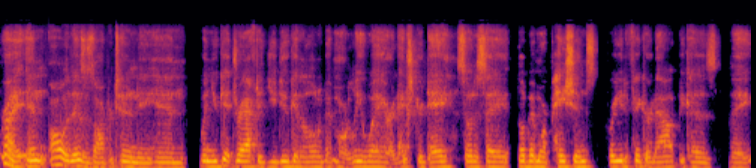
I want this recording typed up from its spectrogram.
Right. And all it is is opportunity. And when you get drafted, you do get a little bit more leeway or an extra day, so to say, a little bit more patience for you to figure it out because they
